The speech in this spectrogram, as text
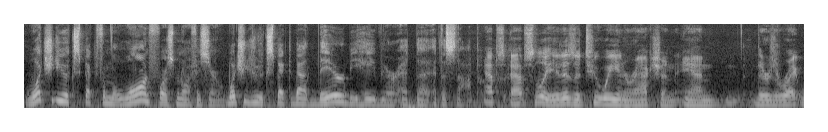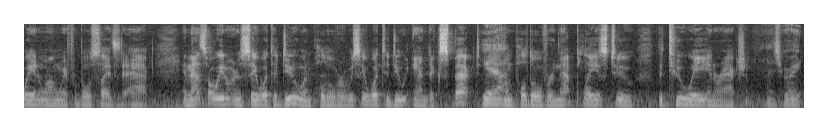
what should you expect from the law enforcement officer? What should you expect about their behavior at the at the stop? Absolutely, it is a two way interaction, and there's a right way and wrong way for both sides to act. And that's why we don't say what to do when pulled over. We say what to do and expect yeah. when pulled over, and that plays to the two way interaction. That's great.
